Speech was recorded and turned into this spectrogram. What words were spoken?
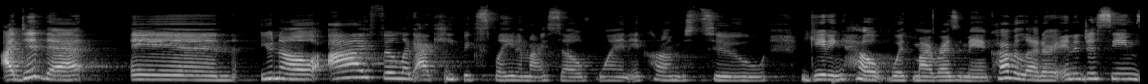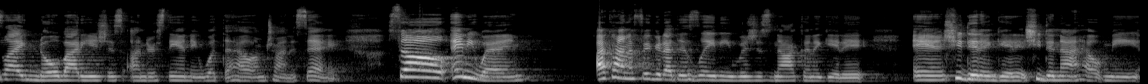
I did that and you know, I feel like I keep explaining myself when it comes to getting help with my resume and cover letter, and it just seems like nobody is just understanding what the hell I'm trying to say. So, anyway, I kind of figured that this lady was just not gonna get it and she didn't get it. She did not help me.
